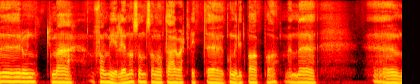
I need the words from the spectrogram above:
eh, rundt meg, familien og sånn, sånn at det har litt, uh, kommet litt bakpå. Men uh, uh,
